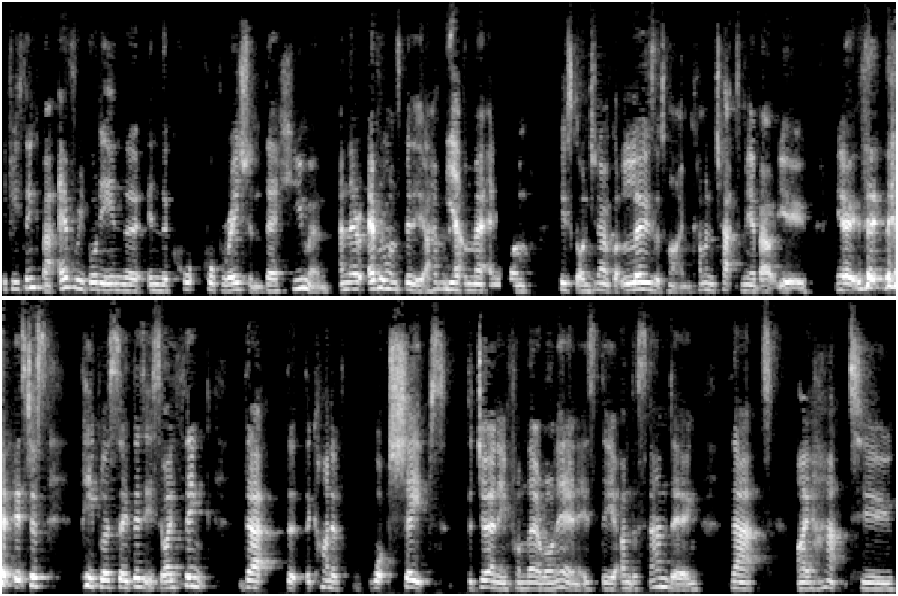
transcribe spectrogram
if you think about everybody in the in the cor- corporation they're human and they're everyone's busy. I haven't yeah. ever met anyone who's gone do you know i've got loads of time. Come and chat to me about you. You know it's just people are so busy. So i think that the, the kind of what shapes the journey from there on in is the understanding that i had to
